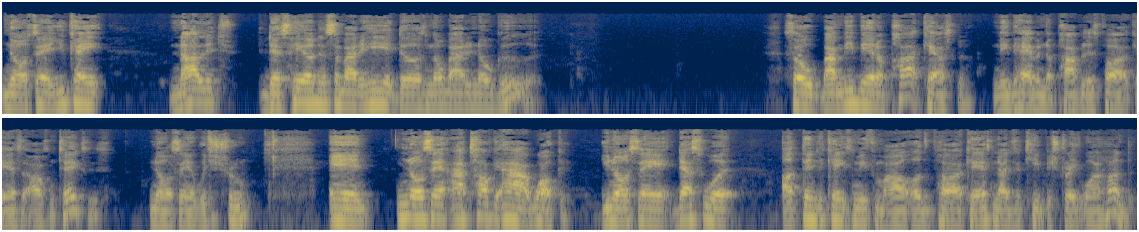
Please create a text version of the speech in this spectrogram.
You know what I'm saying? You can't knowledge that's held in somebody's head does nobody no good. So by me being a podcaster, me having the populist podcast in Austin, Texas, you know what I'm saying, which is true. And you know what I'm saying, I talk it how I walk it. You know what I'm saying? That's what authenticates me from all other podcasts, and I just keep it straight 100.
